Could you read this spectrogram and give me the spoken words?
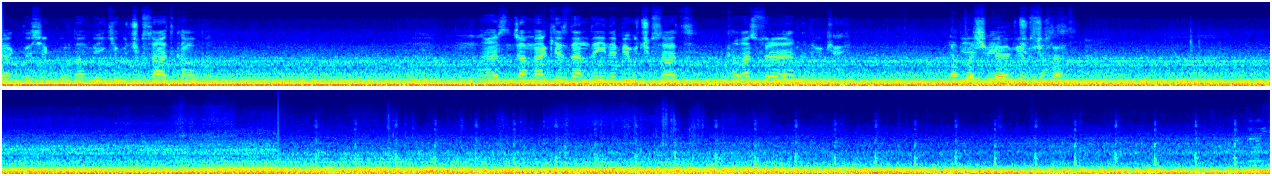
Yaklaşık buradan bir iki buçuk saat kaldı. Erzincan merkezden de yine bir buçuk saat kadar sürer herhalde değil mi köy? Yaklaşık Bir- bir buçuk buçuk saat. saat. Adını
